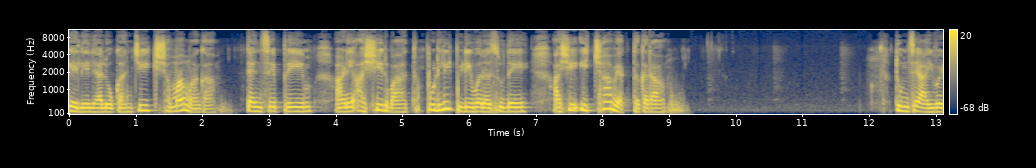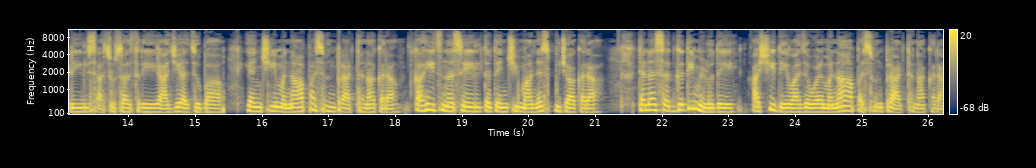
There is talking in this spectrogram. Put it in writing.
गेलेल्या लोकांची क्षमा मागा. त्यांचे प्रेम आणि आशीर्वाद पुढील पिढीवर असू दे अशी इच्छा व्यक्त करा. तुमचे आईवडील सासू सासरे आजी आजोबा यांची मनापासून प्रार्थना करा. काहीच नसेल तर त्यांची मानस पूजा करा. त्यांना सद्गती मिळू दे अशी देवाजवळ मनापासून प्रार्थना करा.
